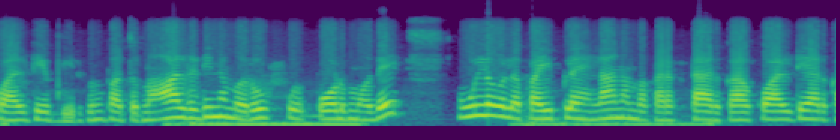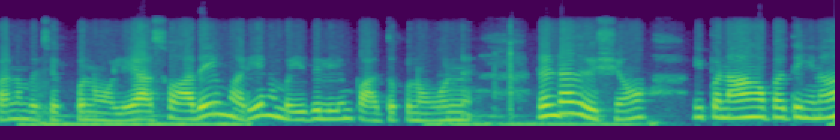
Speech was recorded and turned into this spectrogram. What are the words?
குவாலிட்டி எப்படி இருக்குன்னு பார்த்துக்கணும். ஆல்ரெடி நம்ம ரூஃப் போடும்போதே உள்ள உள்ள பைப் லைன்லாம் நம்ம கரெக்டாக இருக்கா? குவாலிட்டியாக இருக்கான்னு நம்ம செக் பண்ணுவோம் இல்லையா? ஸோ அதே மாதிரியே நம்ம இதுலேயும் பார்த்துக்கணும். ஒன்று ரெண்டாவது விஷயம் இப்போ நாங்கள் பார்த்தீங்கன்னா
